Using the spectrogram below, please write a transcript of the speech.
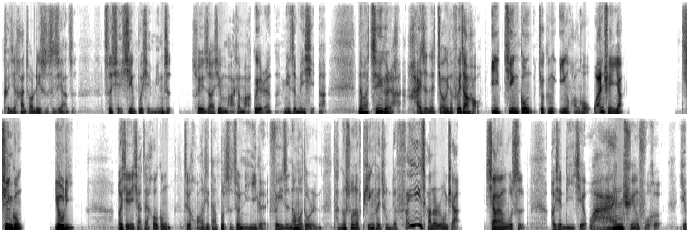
可见汉朝历史是这样子，只写姓不写名字。所以知道姓马叫马贵人，名字没写啊。那么这个孩子呢，教育的非常好，一进宫就跟英皇后完全一样，谦恭有礼。而且你想，在后宫这个皇帝，他不止就你一个妃子，那么多人，他跟所有的嫔妃处理的非常的融洽，相安无事，而且礼节完全符合，也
